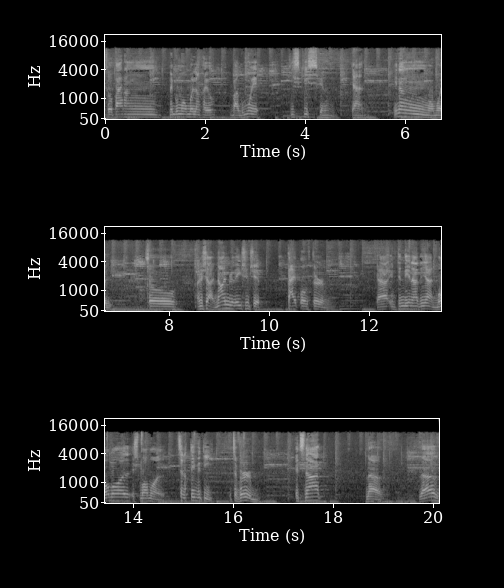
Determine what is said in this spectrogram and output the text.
So parang nagmumomo lang kayo. Bago mo eh, kiss-kiss, ganun. Yan. Yun ang momol. So, ano siya, non-relationship type of term. Kaya intindihin natin yan. Momol is momol. It's an activity. It's a verb. It's not love. Love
